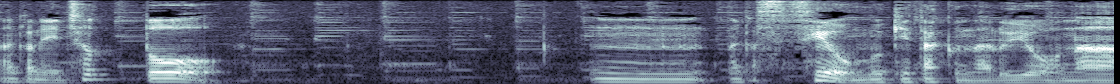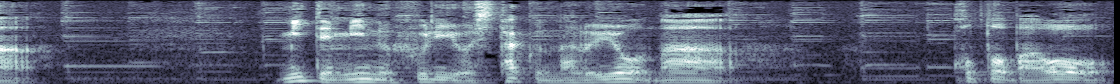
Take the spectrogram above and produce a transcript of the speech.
なんかねちょっとうんなんか背を向けたくなるような見て見ぬふりをしたくなるような言葉を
